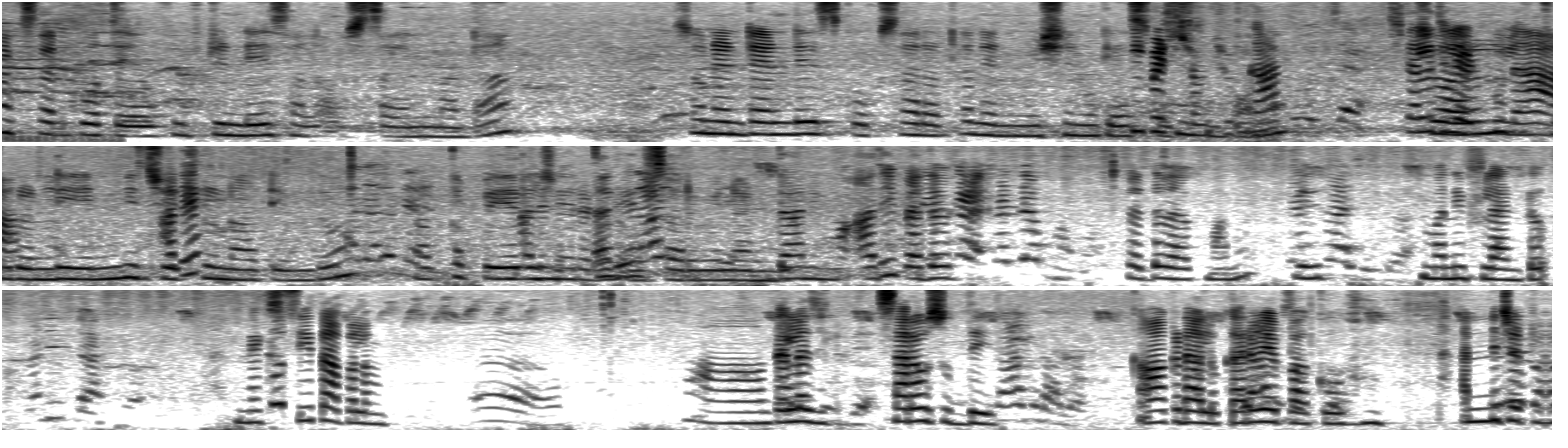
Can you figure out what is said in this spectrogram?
నాకు సరిపోతాయి. ఫిఫ్టీన్ డేస్ అలా వస్తాయి అన్నమాట సో నేను టెన్ డేస్కి ఒకసారి అట్లా నేను మిషన్కి వేసుకుంటాను? చూడండి ఎన్ని చెట్లు నాటిందో అక్క పేరు చెప్తాను ఒకసారి వినండి. అది పెద్ద పెద్ద వేపమాను మనీ ప్లాంట్. నెక్స్ట్ సీతాఫలం. తెల్ల జి- సరవ శుద్ధి కాకడాలు కరివేపాకు అన్ని చెట్లు.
